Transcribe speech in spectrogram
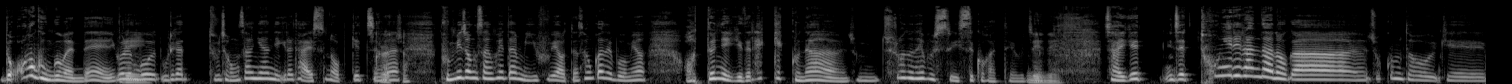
너무 궁금한데 이걸 네. 뭐 우리가 두 정상이 한 얘기를 다 알 수는 없겠지만 그렇죠. 북미 정상회담 이후에 어떤 성과들 보면 어떤 얘기들 했겠구나 좀 추론은 해볼 수 있을 것 같아요. 그죠? 네네. 자 이게 이제 통일이란 단어가 조금 더 이렇게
